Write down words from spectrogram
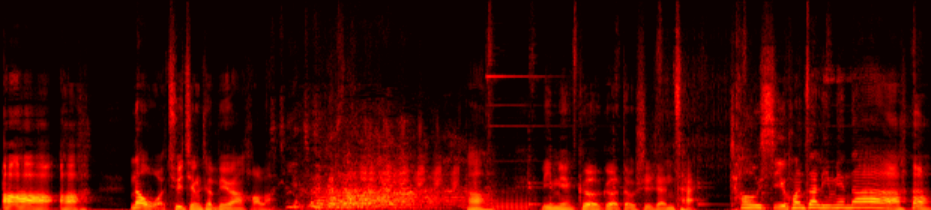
啊啊啊！那我去精神病院好了。啊，里面个个都是人才，超喜欢在里面的。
